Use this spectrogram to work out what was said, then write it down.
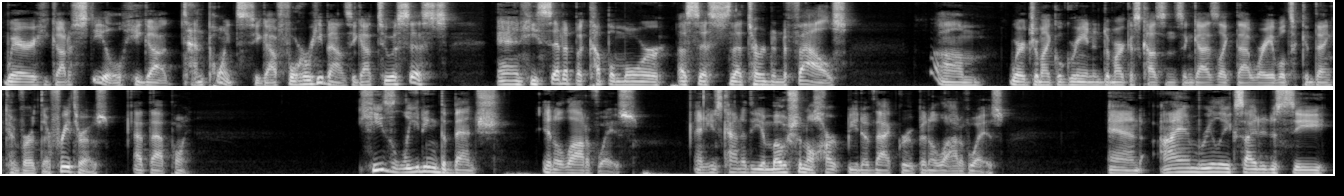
where he got a steal, he got 10 points, he got four rebounds, he got two assists, and he set up a couple more assists that turned into fouls. Um, where JaMychal Green and DeMarcus Cousins and guys like that were able to then convert their free throws at that point. He's leading the bench in a lot of ways. And he's kind of the emotional heartbeat of that group in a lot of ways. And I am really excited to see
